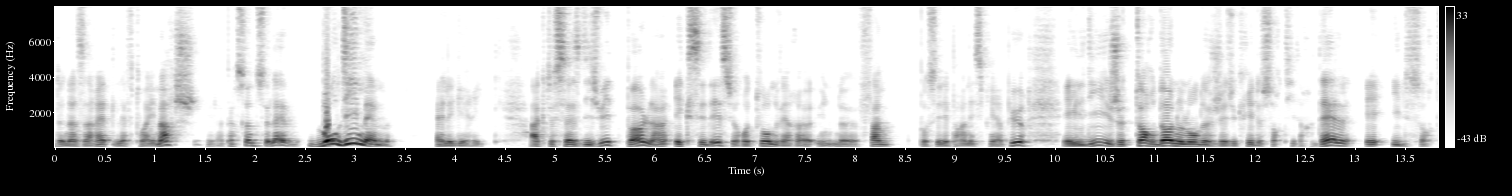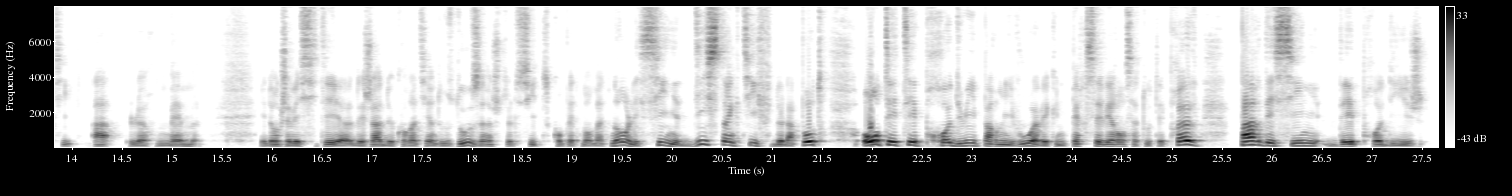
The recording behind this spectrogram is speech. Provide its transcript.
de Nazareth, lève-toi et marche. Et la personne se lève, bondit même, elle est guérie. Acte 16, 18, Paul, hein, excédé, se retourne vers euh, une femme possédée par un esprit impur, et il dit, je t'ordonne au nom de Jésus-Christ de sortir d'elle, et il sortit à l'heure même. Et donc j'avais cité euh, déjà de Corinthiens 12, 12, hein, je te le cite complètement maintenant, les signes distinctifs de l'apôtre ont été produits parmi vous avec une persévérance à toute épreuve, par des signes, des prodiges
